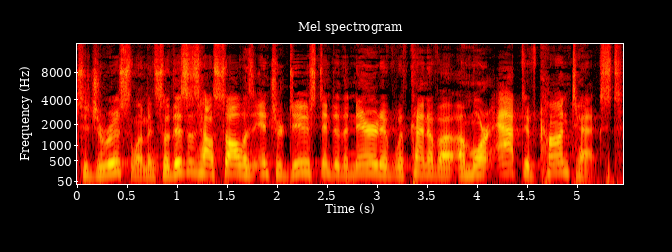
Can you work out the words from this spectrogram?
to Jerusalem. And so this is how Saul is introduced into the narrative with kind of a, a more active context.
